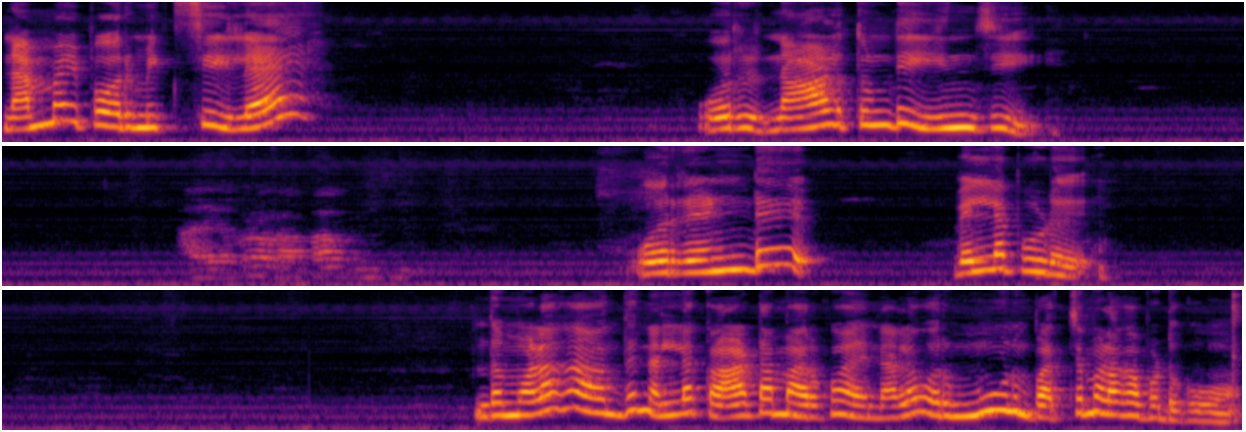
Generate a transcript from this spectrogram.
நம்ம இப்போ ஒரு மிக்சியில் ஒரு நாலு துண்டு இஞ்சி ஒரு ரெண்டு வெள்ளைப்பூடு இந்த மிளகா வந்து நல்லா காட்டமாக இருக்கும். அதனால் ஒரு மூணு பச்சை மிளகா போட்டுக்குவோம்.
